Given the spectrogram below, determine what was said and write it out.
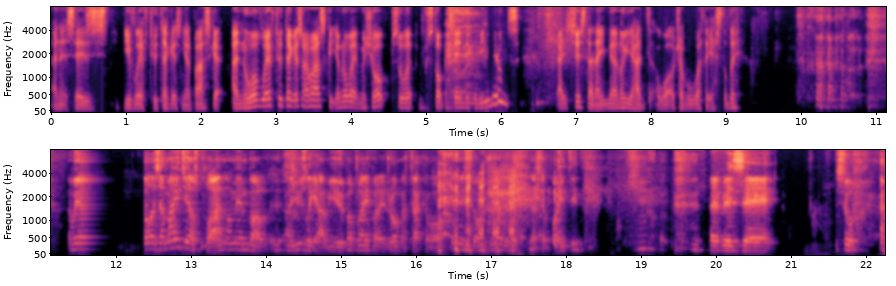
and it says you've left two tickets in your basket. I know I've left two tickets in my basket. You're not letting me shop, so stop sending me the emails. It's just a nightmare. I know you had a lot of trouble with it yesterday. well, as a manager's platinum member, I usually get a wee Uber driver to drop my ticket off to me, so I'm really disappointed. It was uh, so.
